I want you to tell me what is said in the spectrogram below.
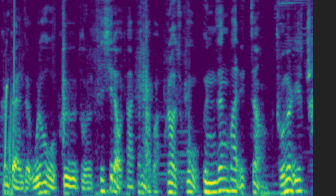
그러니까 이제 우리 보고 그 돈을 티시라고 생각했나 봐. 그래가지고 은쟁반 있죠? 돈을 이렇게 쫙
